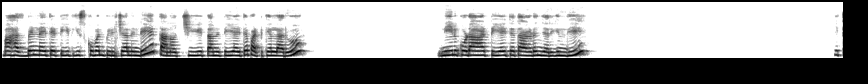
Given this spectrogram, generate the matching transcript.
మా హస్బెండ్ అయితే టీ తీసుకోమని పిలిచానండి. తను వచ్చి తను టీ అయితే పట్టుకెళ్ళారు నేను కూడా టీ అయితే తాగడం జరిగింది. ఇక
